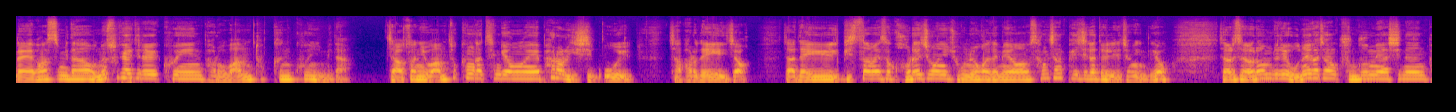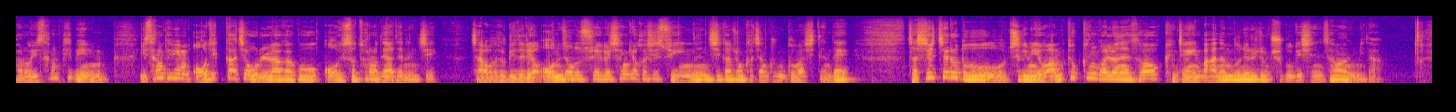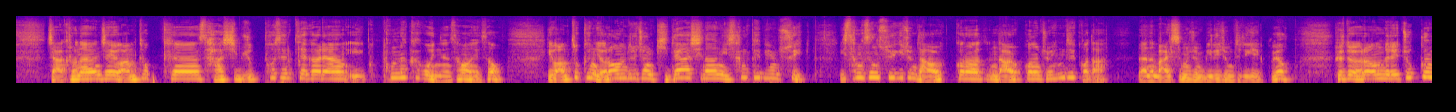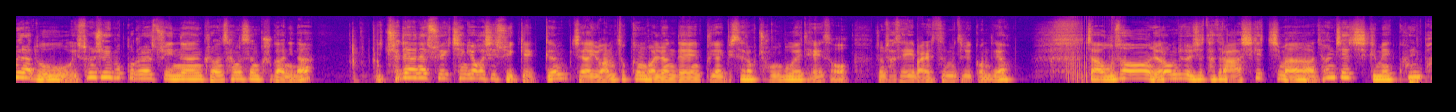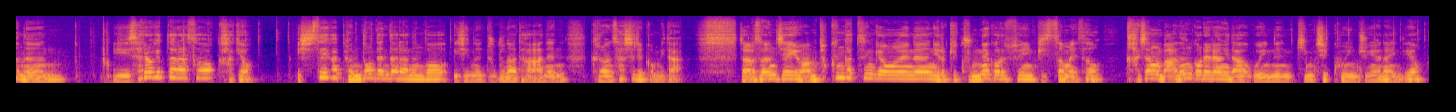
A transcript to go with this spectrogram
네, 반갑습니다. 오늘 소개해드릴 코인 바로 왬 토큰 코인입니다. 자, 우선 이 왬 토큰 같은 경우에 8월 25일, 자, 바로 내일이죠. 자, 내일 빗썸에서 거래 지원이 종료가 되며 상장 폐지가 될 예정인데요. 자, 그래서 여러분들이 오늘 가장 궁금해 하시는 바로 이 상패빔, 이 상패빔 어디까지 올라가고 어디서 털어내야 되는지, 자, 우리들이 어느 정도 수익을 챙겨가실 수 있는지가 좀 가장 궁금하실 텐데, 자, 실제로도 지금 이 왬 토큰 관련해서 굉장히 많은 문의를 좀 주고 계신 상황입니다. 자, 그러나 현재 왬토큰 46%가량 이 폭락하고 있는 상황에서 이 왬토큰 여러분들이 좀 기대하시는 이 상패빔 수익, 이 상승 수익이 좀 나올 거라, 나올 거는 좀 힘들 거다. 라는 말씀을 좀 미리 좀 드리겠고요. 그래도 여러분들이 조금이라도 이 손실 복구를 할 수 있는 그런 상승 구간이나 이 최대한의 수익 챙겨가실 수 있게끔 제가 이 왬토큰 관련된 VIP 세력 정보에 대해서 좀 자세히 말씀을 드릴 건데요. 자, 우선 여러분들도 이제 다들 아시겠지만 현재 지금의 코인파는 이 세력에 따라서 가격, 이 시세가 변동된다라는 거 이제는 누구나 다 아는 그런 사실일 겁니다. 자, 그래서 현재 이 왬토큰 같은 경우에는 이렇게 국내 거래소인 빗썸에서 가장 많은 거래량이 나오고 있는 김치 코인 중에 하나인데요.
